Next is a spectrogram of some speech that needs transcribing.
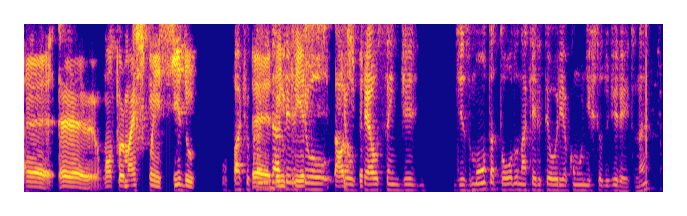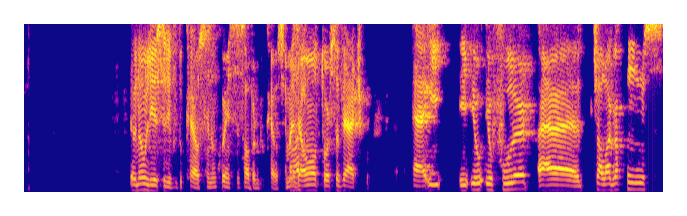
é, é, um autor mais conhecido. O Pachucanes é, é aquele que o, que o Kelsen de, desmonta todo naquele teoria comunista do direito, né? Eu não li esse livro do Kelsen, não conheço essa obra do Kelsen, mas é um autor soviético. É, e, e, e, o Fuller é, dialoga com esses,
